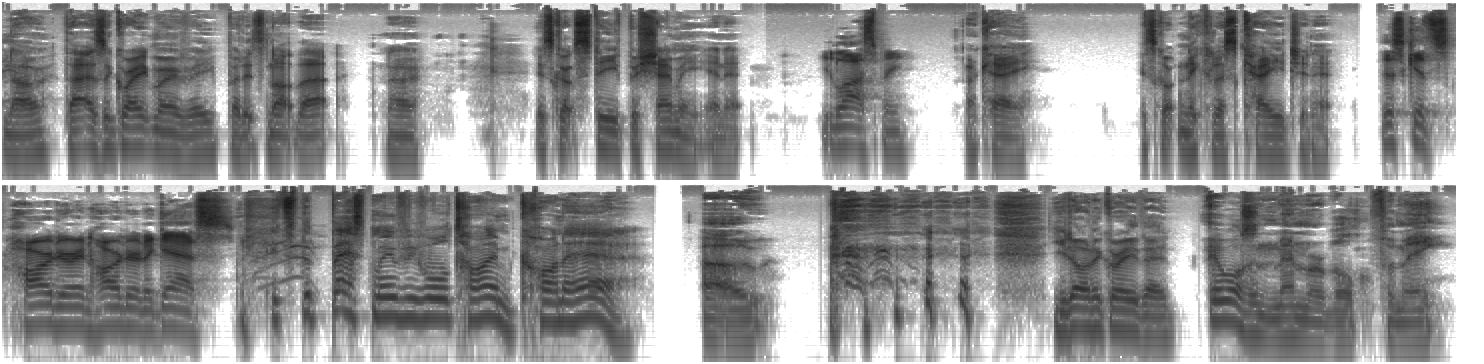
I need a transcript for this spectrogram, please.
no. That is a great movie, but it's not that. No. It's got Steve Buscemi in it. You lost me. Okay. It's got Nicolas Cage in it. This gets harder and harder to guess. it's the best movie of all time, Con Air. Oh. you don't agree then? It wasn't memorable for me.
